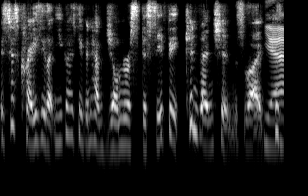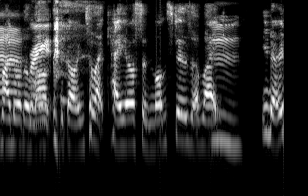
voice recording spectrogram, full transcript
It's just crazy. Like you guys even have genre specific conventions. Like, because yeah, my daughter right. loves going to like chaos and monsters. I'm like, mm. you know,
